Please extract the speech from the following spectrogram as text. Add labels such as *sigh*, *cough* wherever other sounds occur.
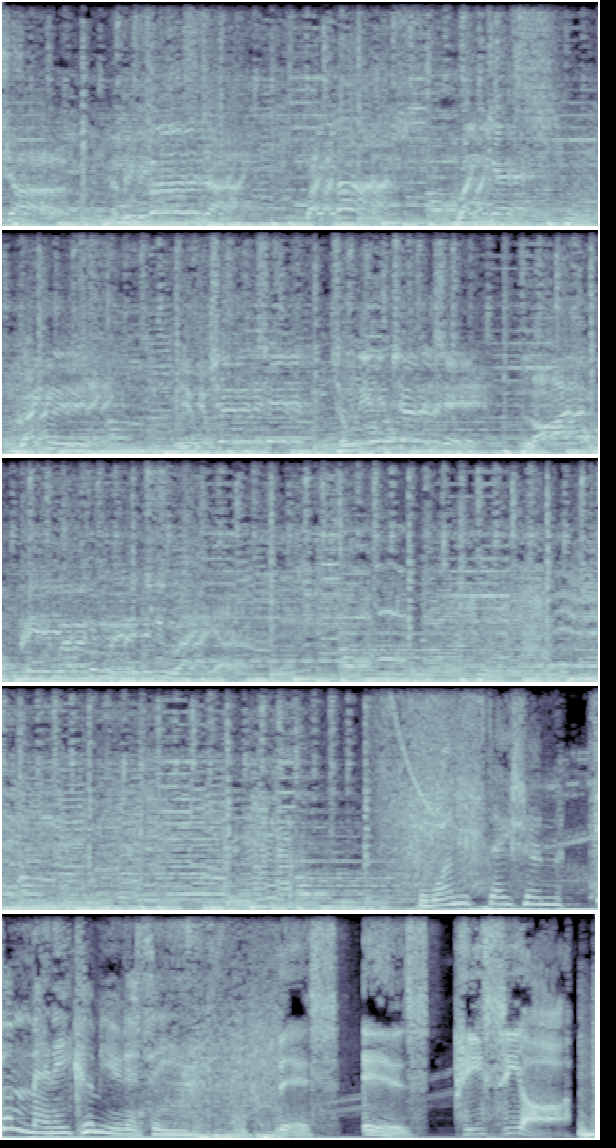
show. Every Thursday. Great bands, great guests, great music. The alternative to the alternative. Live on Peterborough Community Radio. One station for many communities. This is PCR.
